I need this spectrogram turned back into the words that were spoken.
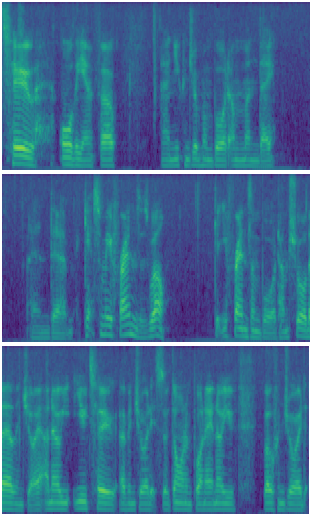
to all the info and you can jump on board on Monday and um, get some of your friends as well. Get your friends on board. I'm sure they'll enjoy it. I know you two have enjoyed it. So Dawn and Bonnie, I know you've both enjoyed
